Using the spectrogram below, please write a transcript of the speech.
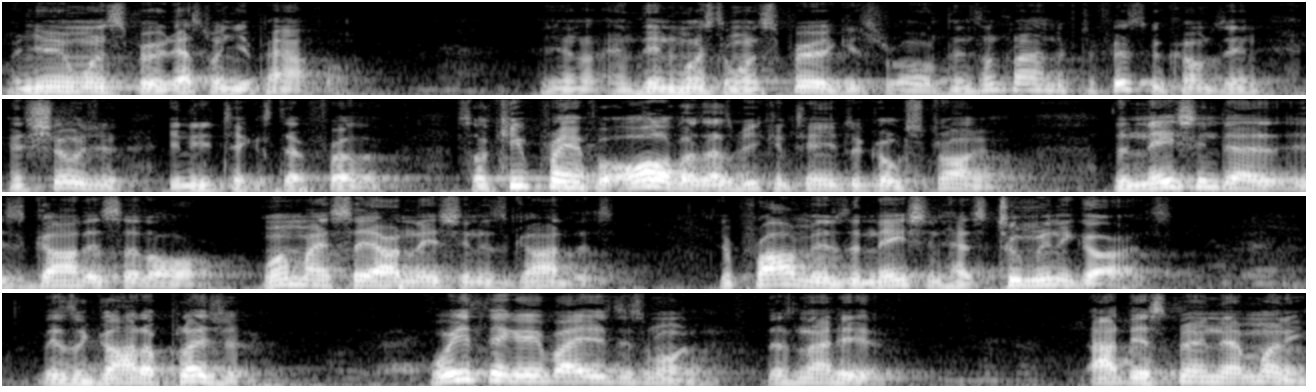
When you're in one spirit, that's when you're powerful. You know, and then once the one spirit gets rolled, then sometimes if the physical comes in and shows you, you need to take a step further. So keep praying for all of us as we continue to grow stronger. The nation that is godless at all. One might say our nation is godless. The problem is the nation has too many gods. There's a God of pleasure. Where do you think everybody is this morning that's not here? Out there spending that money.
